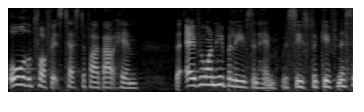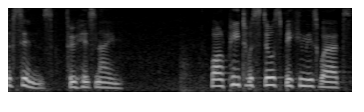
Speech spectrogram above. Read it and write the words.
All the prophets testify about him that everyone who believes in him receives forgiveness of sins through his name. While Peter was still speaking these words,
